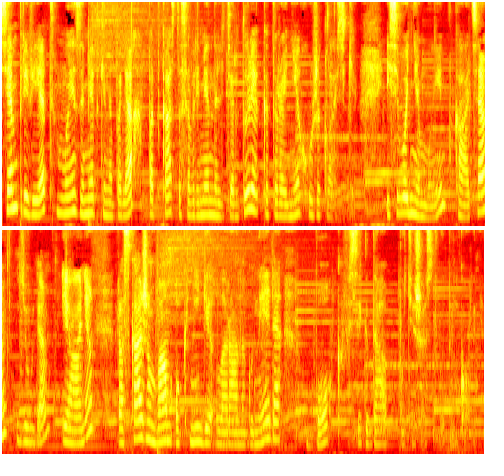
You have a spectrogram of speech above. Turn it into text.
Всем привет! Мы «Заметки на полях» — подкаст о современной литературе, которая не хуже классики. И сегодня мы, Катя, Юля и Аня, расскажем вам о книге Лорана Гунеля «Бог всегда путешествует инкогнито».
